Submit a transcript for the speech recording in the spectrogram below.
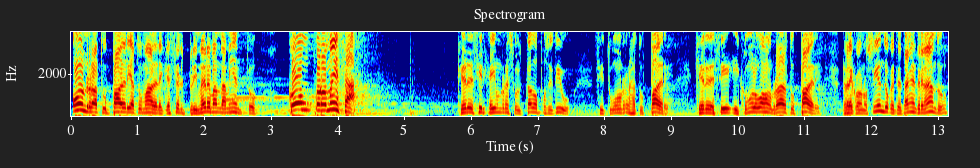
Honra a tu padre y a tu madre, que es el primer mandamiento, con promesa. Quiere decir que hay un resultado positivo si tú honras a tus padres. Quiere decir, ¿y cómo lo vas a honrar a tus padres? Reconociendo que te están entrenando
